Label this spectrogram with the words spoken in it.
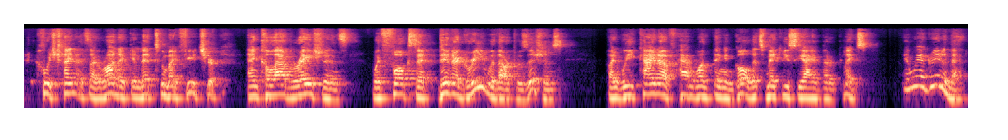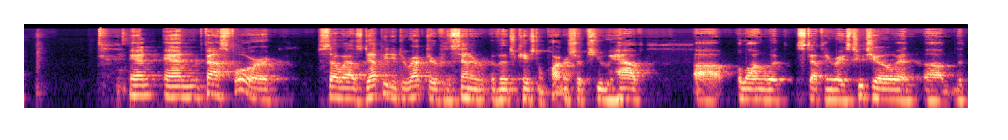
which kind of is ironic and led to my future, and collaborations with folks that didn't agree with our positions, but we kind of had one thing in goal: let's make UCI a better place, and we agreed on that. And and fast forward, so as deputy director for the Center of Educational Partnerships, you have uh, along with Stephanie Reyes Tuccio and um, the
